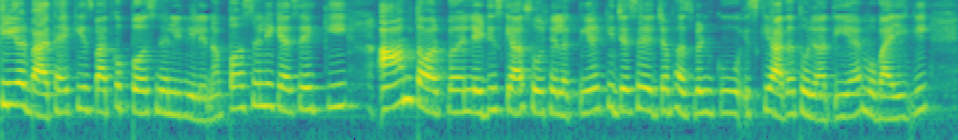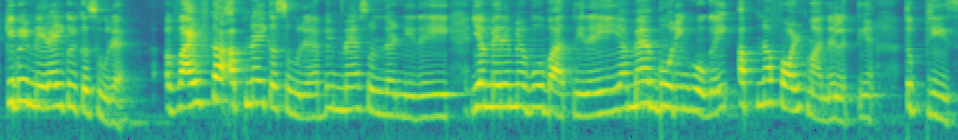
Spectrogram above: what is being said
क्लियर बात है कि इस बात को पर्सनली नहीं लेना। पर्सनली कैसे कि आम तौर पर लेडीज़ क्या सोचने लगती हैं कि जैसे जब हस्बैंड को इसकी आदत हो जाती है मोबाइल की, कि भाई मेरा ही कोई कसूर है। वाइफ का अपना ही कसूर है अभी मैं सुंदर नहीं रही, या मेरे में वो बात नहीं रही, या मैं बोरिंग हो गई, अपना फॉल्ट मानने लगती हैं। तो प्लीज़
